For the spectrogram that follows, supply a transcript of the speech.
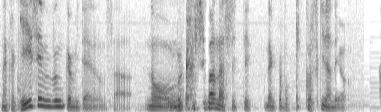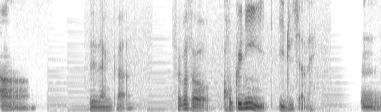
なんかゲーセン文化みたいなのさのうん昔話ってなんか僕結構好きなんだよ。ああ。でなんかそれこそ国にいるじゃない？うん。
